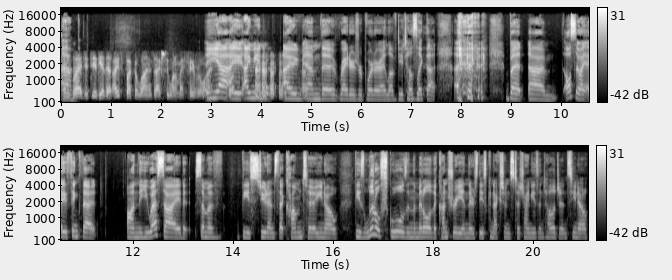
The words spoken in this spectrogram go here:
I'm glad you did. Yeah, that ice bucket line is actually one of my favorite lines. yeah I. I mean i am the writer's reporter i love details like that but um, also I, I think that on the us side some of these students that come to you know these little schools in the middle of the country and there's these connections to chinese intelligence you know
